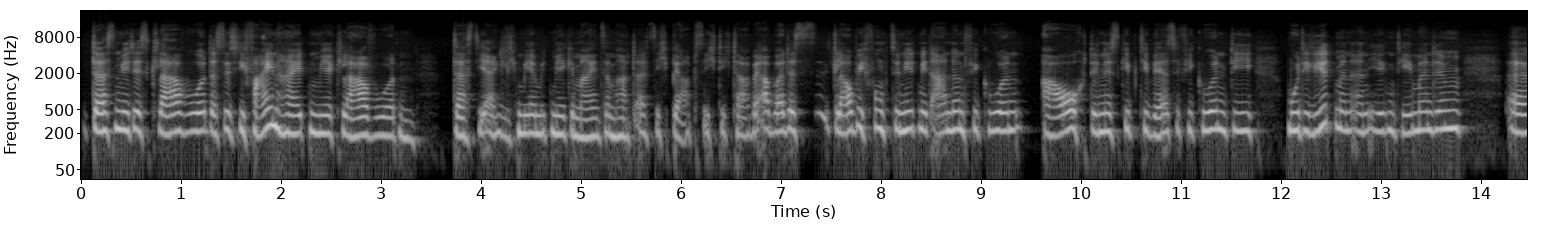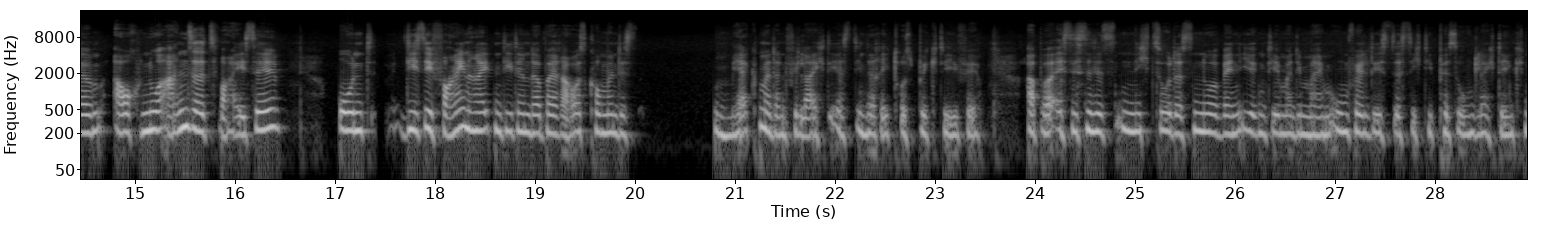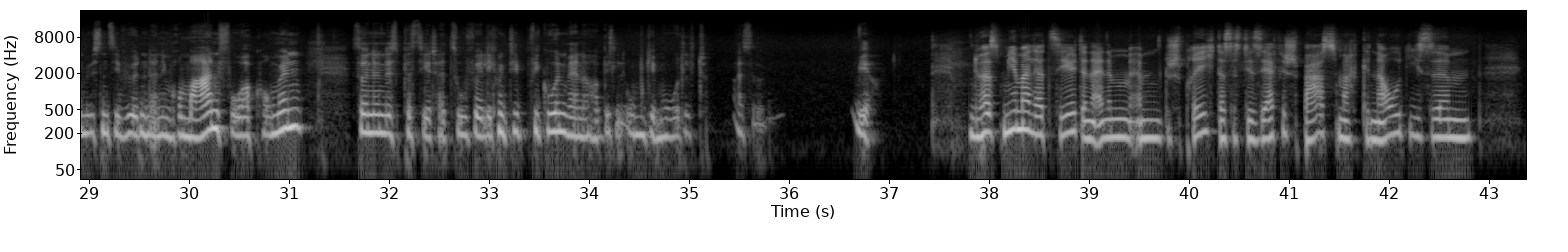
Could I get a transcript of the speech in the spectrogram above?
dass mir das klar wurde, dass es die Feinheiten mir klar wurden dass die eigentlich mehr mit mir gemeinsam hat, als ich beabsichtigt habe. Aber das, glaube ich, funktioniert mit anderen Figuren auch, denn es gibt diverse Figuren, die modelliert man an irgendjemandem ähm, auch nur ansatzweise. Und diese Feinheiten, die dann dabei rauskommen, das merkt man dann vielleicht erst in der Retrospektive. Aber es ist jetzt nicht so, dass nur wenn irgendjemand in meinem Umfeld ist, dass sich die Person gleich denken müssen, sie würden dann im Roman vorkommen, sondern es passiert halt zufällig und die Figuren werden auch ein bisschen umgemodelt. Also, ja. Du hast mir mal erzählt in einem ähm, Gespräch, dass es dir sehr viel Spaß macht, genau diese ähm,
